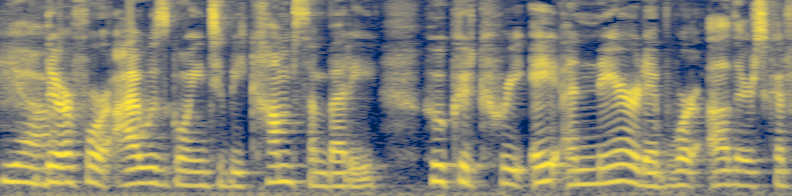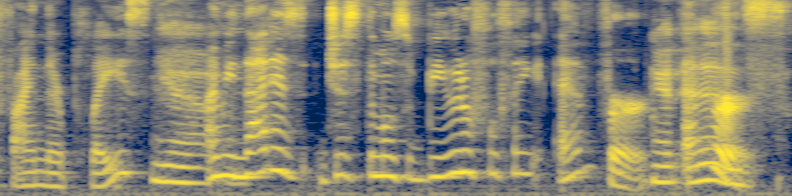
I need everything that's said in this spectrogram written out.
yeah. therefore I was going to become somebody who could create a narrative where others could find their place. Yeah. I mean, that is just the most beautiful thing ever. It ever. is.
